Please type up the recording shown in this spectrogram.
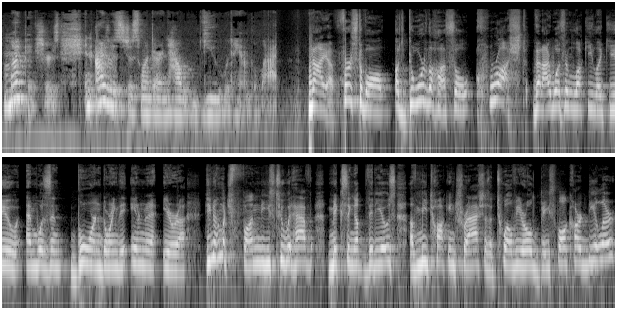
my pictures, and I was just wondering how you would handle that. Nia, first of all, adore the hustle, crushed that I wasn't lucky like you and wasn't born during the internet era. Do you know how much fun these two would have mixing up videos of me talking trash as a 12 year old baseball card dealer?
